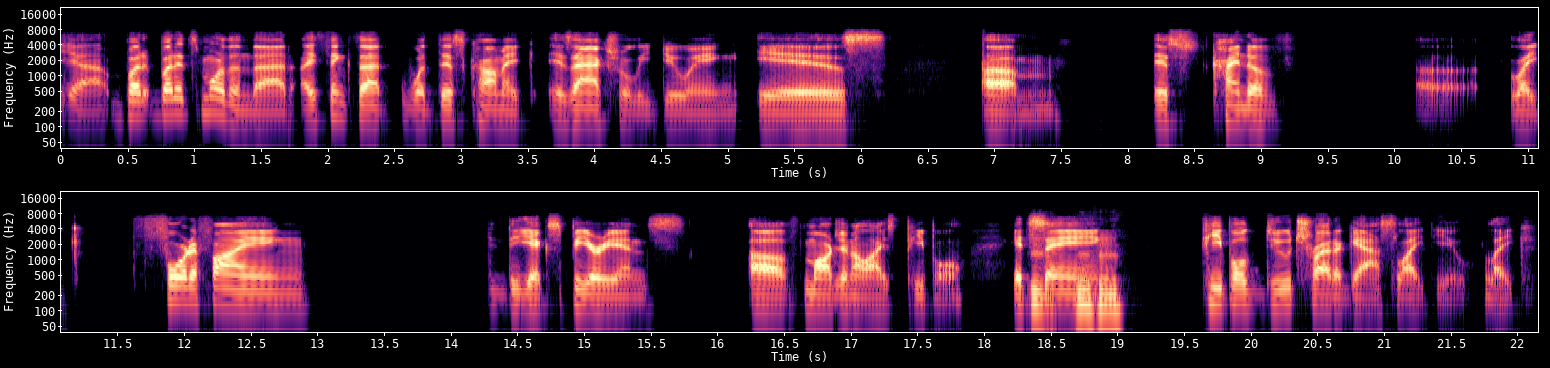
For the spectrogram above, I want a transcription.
Yeah, but but it's more than that. I think that what this comic is actually doing is um is kind of uh like fortifying the experience of marginalized people. It's Mm, saying mhm. people do try to gaslight you. Like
